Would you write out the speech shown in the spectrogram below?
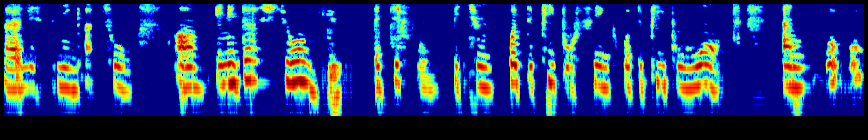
uh, listening at all. Um, and it does show you a difference between what the people think, what the people want, and what, what,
